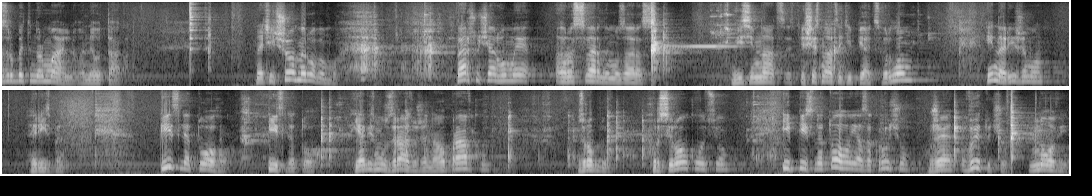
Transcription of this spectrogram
зробити нормально, а не отак. Значить, що ми робимо? В першу чергу ми розсверлимо зараз 16,5 сверлом і наріжемо різьби. Після того, після того я візьму зразу же на оправку, зроблю форсіровку оцю. І після того я закручу, вже виточу нові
